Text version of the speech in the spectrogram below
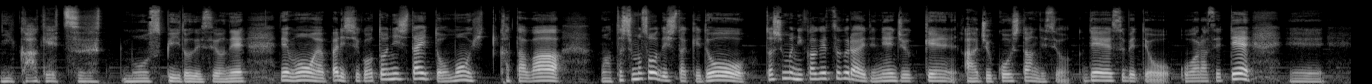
2ヶ月もうスピードですよね。でもやっぱり仕事にしたいと思う方は私もそうでしたけど私も2ヶ月ぐらいでね受験あ受講したんですよ。で全てを終わらせて、えー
